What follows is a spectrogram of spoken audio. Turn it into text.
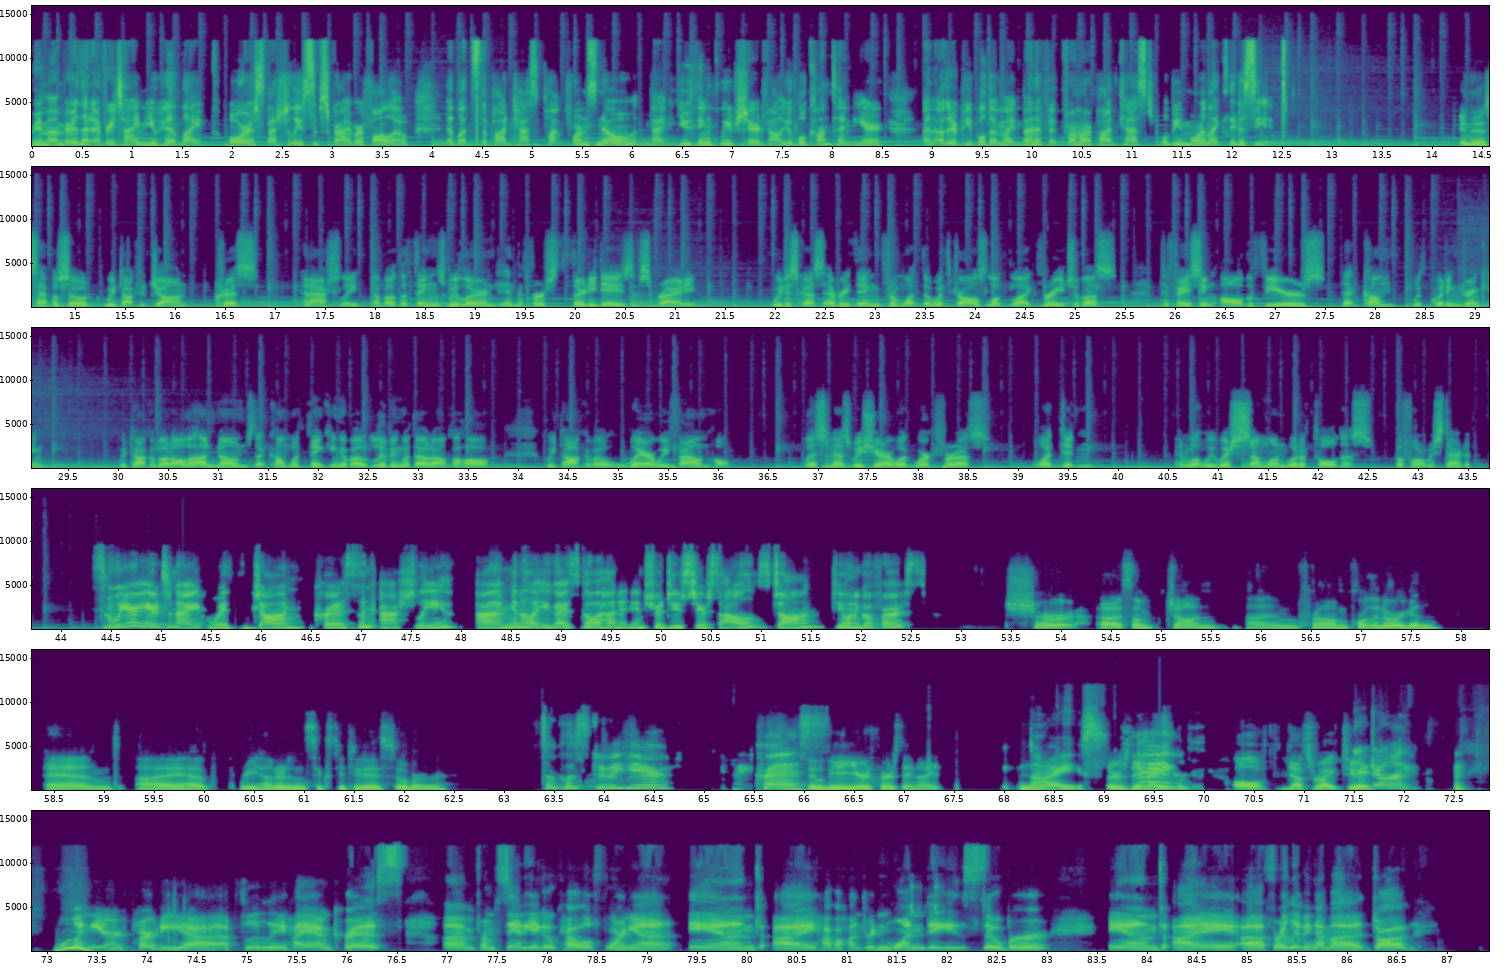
Remember that every time you hit like, or especially subscribe or follow, it lets the podcast platforms know that you think we've shared valuable content here, and other people that might benefit from our podcast will be more likely to see it. In this episode, we talk to John, Kris, and Ashley about the things we learned in the first 30 days of sobriety. We discuss everything from what the withdrawals looked like for each of us to facing all the fears that come with quitting drinking. We talk about all the unknowns that come with thinking about living without alcohol. We talk about where we found hope. Listen as we share what worked for us, what didn't, and what we wish someone would have told us before we started. So, we are here tonight with John, Kris, and Ashley. I'm going to let you guys go ahead and introduce yourselves. John, do you want to go first? Sure. Uh, so, I'm John. I'm from Portland, Oregon and I have 362 days sober. So close to a year. Kris. It'll be a year Thursday night. Nice. Thursday Yay! night. We're, oh, that's right, too. Yeah, John. One year party. Yeah, absolutely. Hi, I'm Kris. I'm from San Diego, California, and I have 101 days sober. And I, uh, for a living, I'm a dog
